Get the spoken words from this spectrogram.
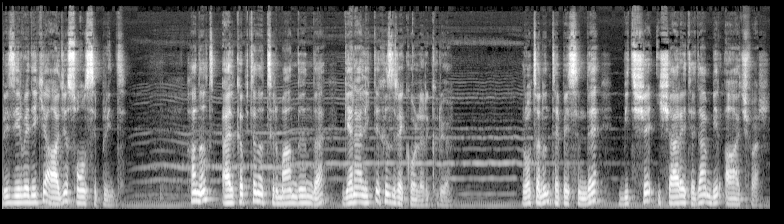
Ve zirvedeki ağaca son sprint. Honnold El Capitan'a tırmandığında genellikle hız rekorları kırıyor. Rotanın tepesinde bitişe işaret eden bir ağaç var.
